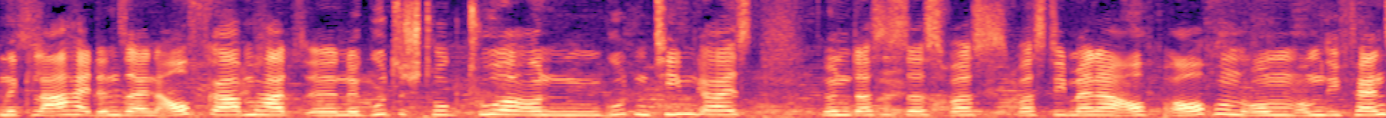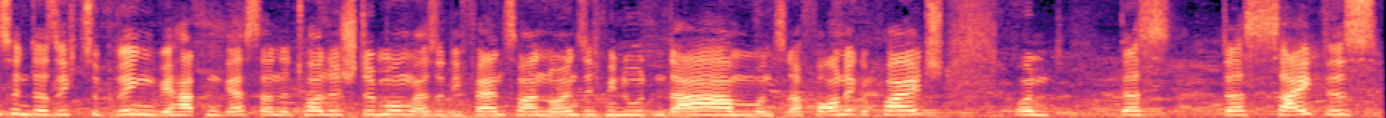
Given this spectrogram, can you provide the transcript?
eine Klarheit in seinen Aufgaben hat, äh, eine gute Struktur und einen guten Teamgeist. Und das ist das, was, was die Männer auch brauchen, um, um die Fans hinter sich zu bringen. Wir hatten gestern eine tolle Stimmung. Also die Fans waren 90 Minuten da, haben uns nach vorne gepeitscht. Und das, das zeigt es,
